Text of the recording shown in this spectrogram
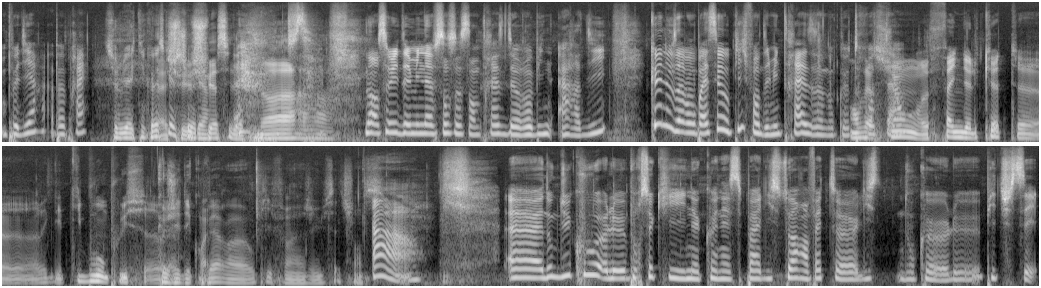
on peut dire à peu près. Celui avec Nicolas Ah, je, Cage, je suis assez d'accord. Ah. Non, celui de 1973 de Robin Hardy, que nous avons passé au pif en 2013, donc euh, En trop version euh, Final Cut, euh, avec des petits bouts en plus. euh, que j'ai découvert euh, au pif, hein, j'ai eu cette chance. Ah Euh, donc du coup, le, pour ceux qui ne connaissent pas l'histoire, en fait, euh, donc euh, le pitch, c'est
